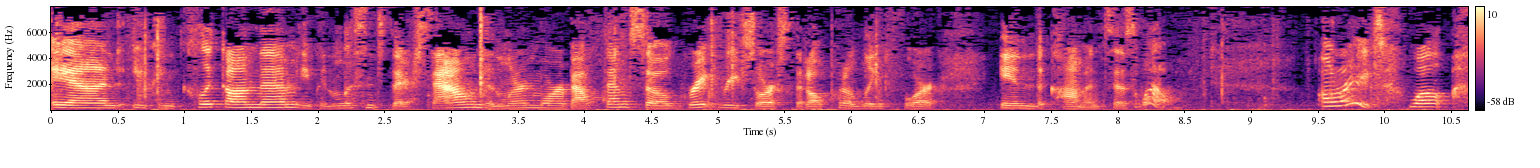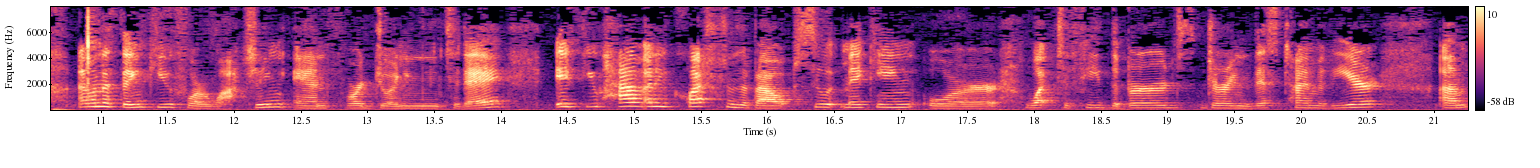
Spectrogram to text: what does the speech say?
And you can click on them, you can listen to their sound and learn more about them. So great resource that I'll put a link for in the comments as well. All right, well, I want to thank you for watching and for joining me today. If you have any questions about suet making or what to feed the birds during this time of year, um,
